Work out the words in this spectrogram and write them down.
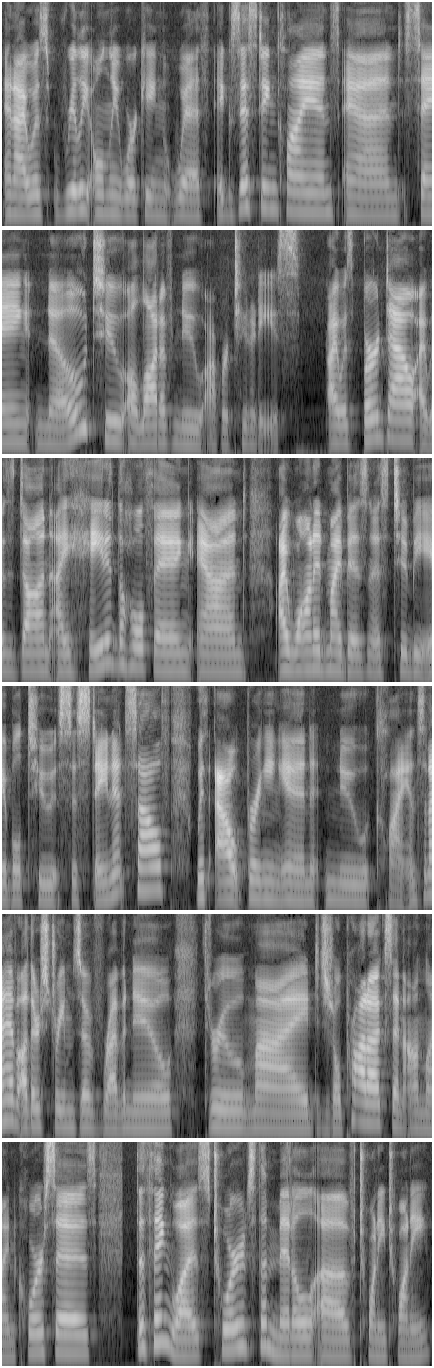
And I was really only working with existing clients and saying no to a lot of new opportunities. I was burnt out. I was done. I hated the whole thing. And I wanted my business to be able to sustain itself without bringing in new clients. And I have other streams of revenue through my digital products and online courses. The thing was, towards the middle of 2020,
